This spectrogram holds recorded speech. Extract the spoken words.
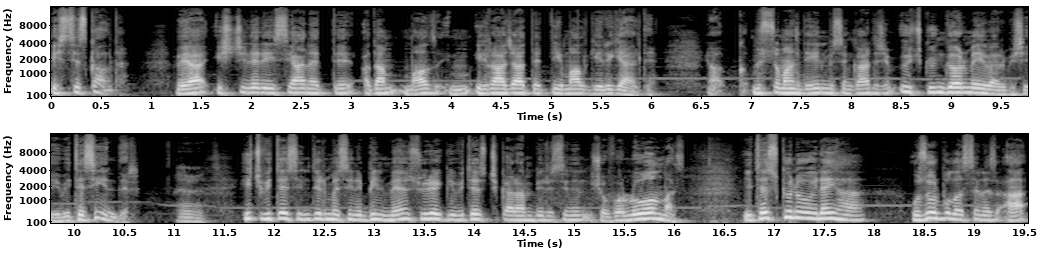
işsiz kaldı. Veya işçileri isyan etti. Adam mal ihracat ettiği mal geri geldi. Ya Müslüman değil misin kardeşim? Üç gün görmeyi ver bir şeyi. Vitesi indir. Evet. Hiç vites indirmesini bilmeyen sürekli vites çıkaran birisinin şoförlüğü olmaz. Vites günü ileyha huzur bulasınız a-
